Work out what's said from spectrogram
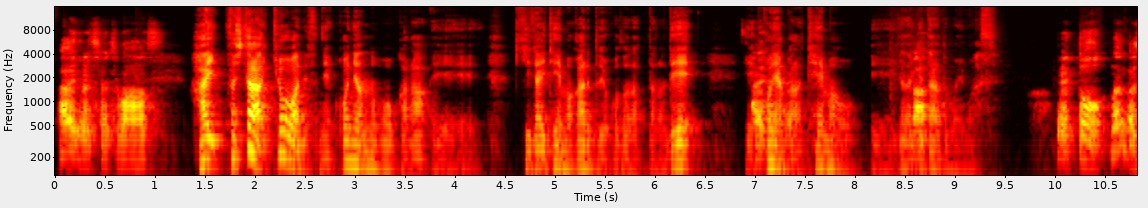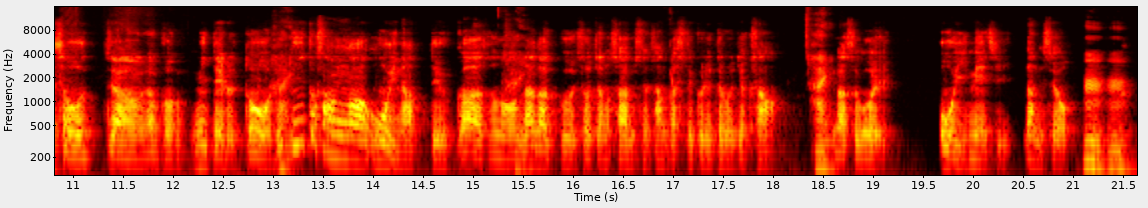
はい、よろしくお願いします。はい。そしたら今日はですね、コニャンの方から、えー、聞きたいテーマがあるということだったので、えーはいはいはいコニャンからテーマを、えーいただけたらと思います。えっと、なんか、翔ちゃん、やっぱ見てると、はいリピートさんが多いなっていうか、その、はい長く翔ちゃんのサービスに参加してくれてるお客さはいん。がすごい多いイメージなんですよ。うんうん。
